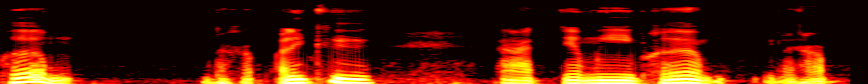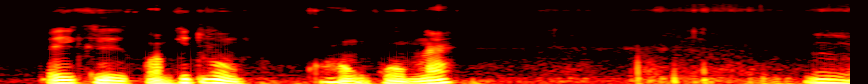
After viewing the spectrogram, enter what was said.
เพิ่มนะครับ อันนี้คืออาจจะมีเพิ่มนะครับ นนี้คือความคิดของของผมนะ อืม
